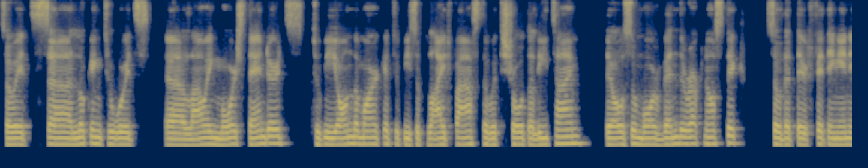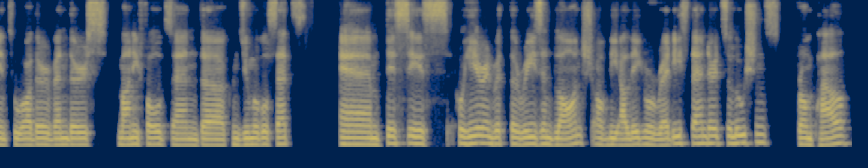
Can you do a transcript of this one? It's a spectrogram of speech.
So it's uh, looking towards uh, allowing more standards to be on the market, to be supplied faster with shorter lead time. They're also more vendor agnostic so that they're fitting in into other vendors' manifolds and uh, consumable sets. And this is coherent with the recent launch of the Allegro Ready standard solutions from Pall,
